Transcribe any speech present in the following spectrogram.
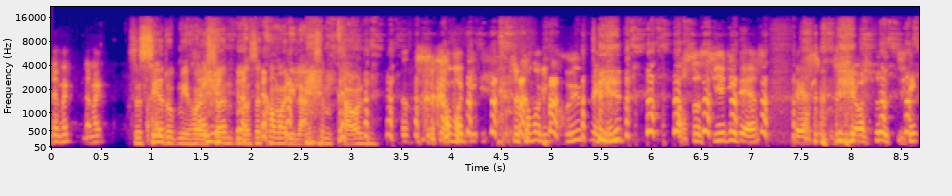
Når man, når man, så ser du dem i horisonten, og så kommer de langsomt kravlende. så, kommer de, så kommer de krybende hen, og så siger de deres, deres fjollede ting.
